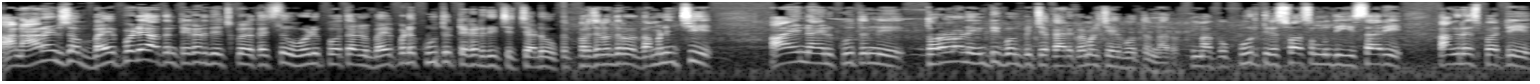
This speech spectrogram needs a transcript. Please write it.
ఆ నారాయణ స్వామి భయపడే అతను టికెట్ తెచ్చుకోవాలి ఖచ్చితంగా ఓడిపోతాడని భయపడే కూతురు టికెట్ తెచ్చిచ్చాడు. ప్రజలందరూ గమనించి ఆయన ఆయన కూతుర్ని త్వరలోనే ఇంటికి పంపించే కార్యక్రమాలు చేయబోతున్నారు. మాకు పూర్తి విశ్వాసం ఉంది. ఈసారి కాంగ్రెస్ పార్టీ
